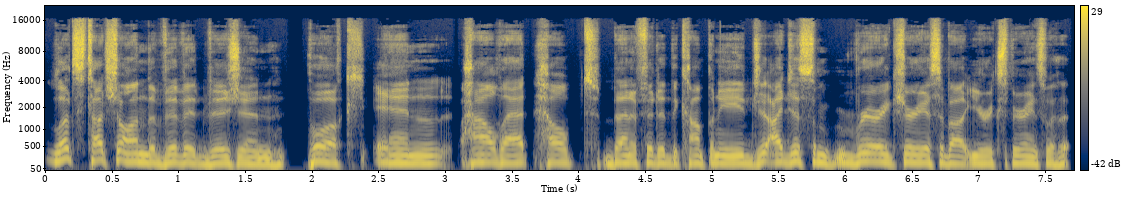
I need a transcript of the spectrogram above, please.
Let's touch on the Vivid Vision book and how that helped benefited the company. I just am very curious about your experience with it.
